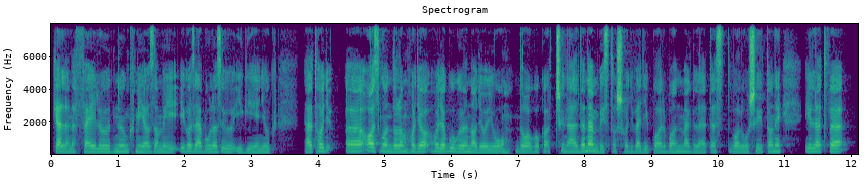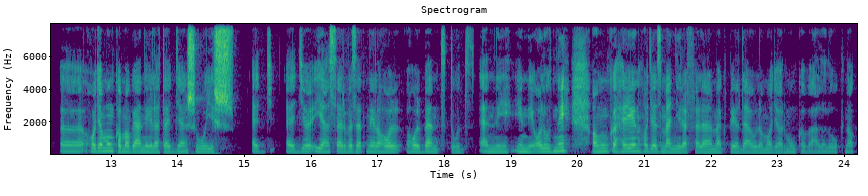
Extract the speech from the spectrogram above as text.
kellene fejlődnünk, mi az, ami igazából az ő igényük. Tehát, hogy azt gondolom, hogy a, hogy a Google nagyon jó dolgokat csinál, de nem biztos, hogy vegyiparban meg lehet ezt valósítani, illetve hogy a munka-magánélet egyensúly is egy, egy ilyen szervezetnél, ahol, ahol bent tud enni, inni, aludni a munkahelyén, hogy ez mennyire felel meg például a magyar munkavállalóknak.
